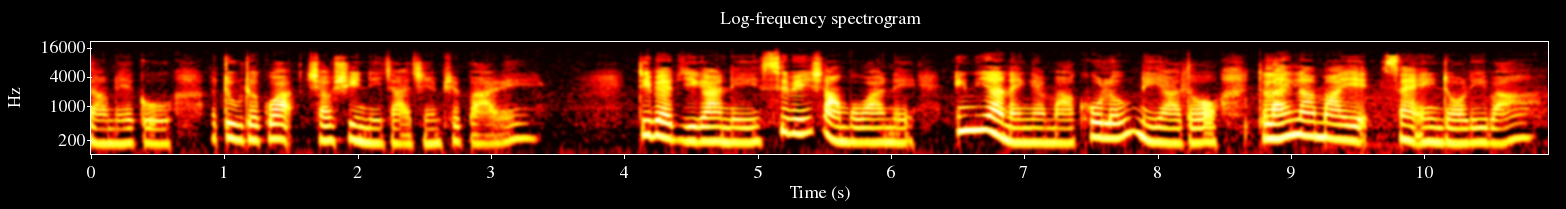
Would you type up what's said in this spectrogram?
ဆောင်တဲ့ကိုအတူတကွရောက်ရှိနေကြခြင်းဖြစ်ပါတယ်။တိဘက်ပြည်ကနေစစ်ဘေးရှောင်ဘဝနဲ့အိန္ဒိယနိုင်ငံမှာခိုလုံနေရသောဒလိုင်းလာမရဲ့စံအိမ်တော်လေးပါ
